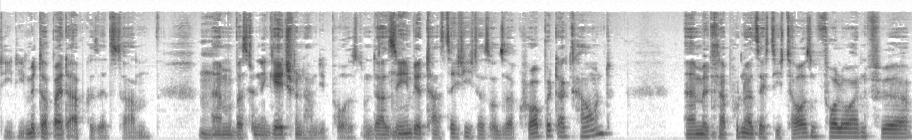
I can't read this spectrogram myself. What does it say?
die, die Mitarbeiter abgesetzt haben. Mhm. Ähm, und was für ein Engagement haben die Posts. Und da mhm. sehen wir tatsächlich, dass unser Corporate Account äh, mit knapp 160.000 Followern für,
